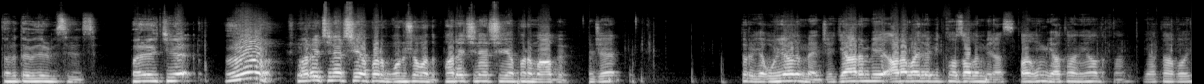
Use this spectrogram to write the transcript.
tanıtabilir misiniz? Para için... Para için her şey yaparım. Konuşamadım. Para için her şey yaparım abim. Önce... Dur ya uyuyalım bence. Yarın bir arabayla bir tozalım biraz. Lan oğlum yatağı niye aldık lan? Yatağı koy.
